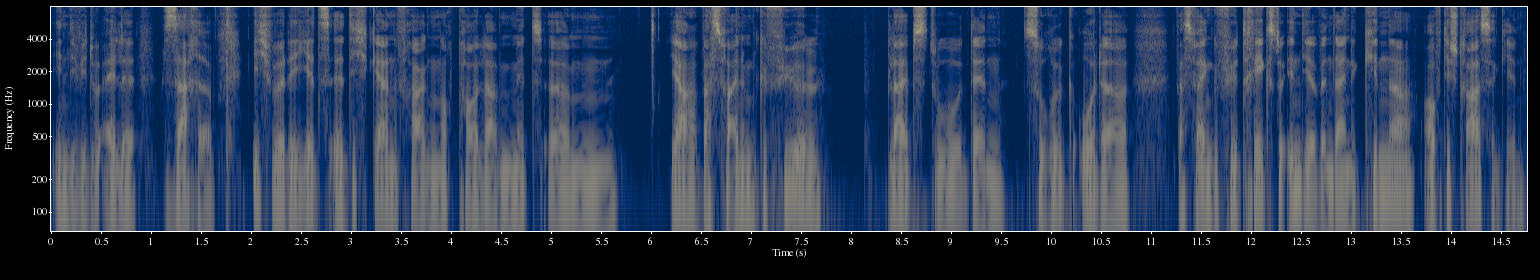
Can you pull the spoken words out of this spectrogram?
individuelle Sache. Ich würde jetzt äh, dich gerne fragen, noch Paula, mit ähm, ja, was für einem Gefühl bleibst du denn zurück oder was für ein Gefühl trägst du in dir, wenn deine Kinder auf die Straße gehen?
